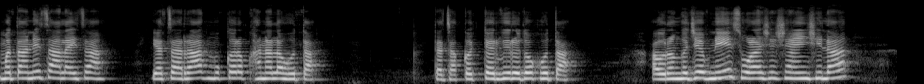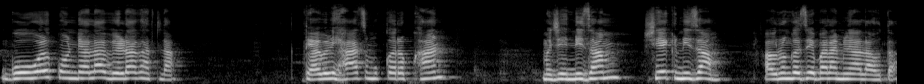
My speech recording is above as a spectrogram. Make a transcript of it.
मताने चालायचा याचा राग मुकरब खानाला होता. त्याचा कट्टर विरोधक होता. औरंगजेबने सोळाशे शहाऐंशीला गोवळ कोंड्याला वेढा घातला. त्यावेळी हाच मुकरब खान म्हणजे निजाम शेख निजाम औरंगजेबाला मिळाला होता.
